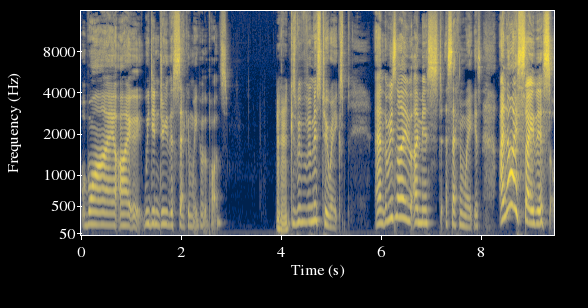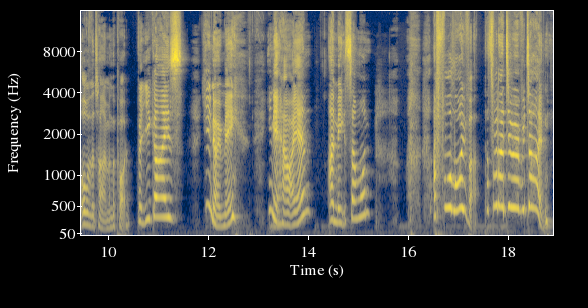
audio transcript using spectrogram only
why I we didn't do the second week of the pods because we we missed two weeks, and the reason I I missed a second week is I know I say this all the time on the pod, but you guys, you know me, you know how I am. I meet someone, I fall over. That's what I do every time.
